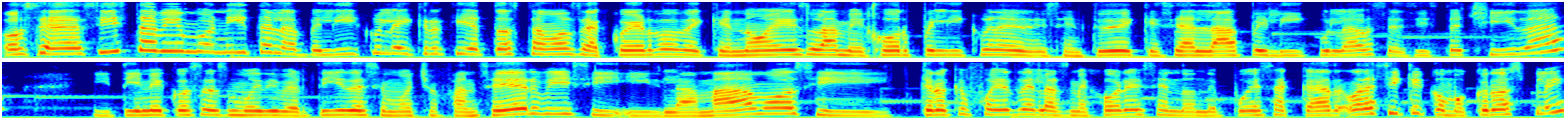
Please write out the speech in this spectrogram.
O sea, sí está bien bonita la película y creo que ya todos estamos de acuerdo de que no es la mejor película en el sentido de que sea la película, o sea, sí está chida y tiene cosas muy divertidas y mucho fanservice y, y la amamos y creo que fue de las mejores en donde puedes sacar, ahora sí que como crossplay,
